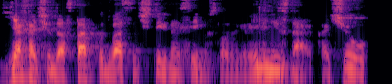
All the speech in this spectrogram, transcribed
Я хочу доставку 24 на 7, условно говоря, или не знаю, хочу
